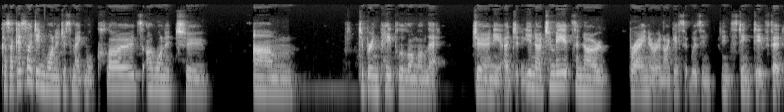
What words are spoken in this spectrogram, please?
because I guess I didn't want to just make more clothes. I wanted to, um, to bring people along on that journey. I, you know, to me, it's a no brainer, and I guess it was in, instinctive that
